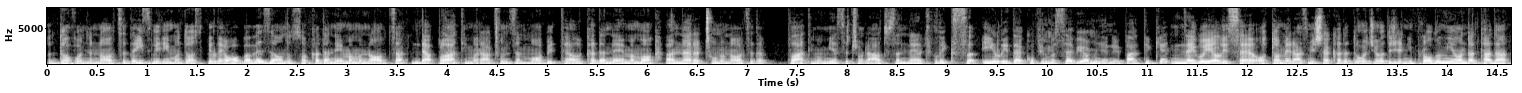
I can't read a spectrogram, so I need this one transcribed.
dovoljno novca da izmirimo dospile obaveze, odnosno kada nemamo novca da platimo račun za mobitel, kada nemamo uh, na računu novca da platimo mjesečnu ratu za Netflix ili da kupimo sebi omiljene patike, nego je li se o tome razmišlja kada dođe određeni problem i onda tada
